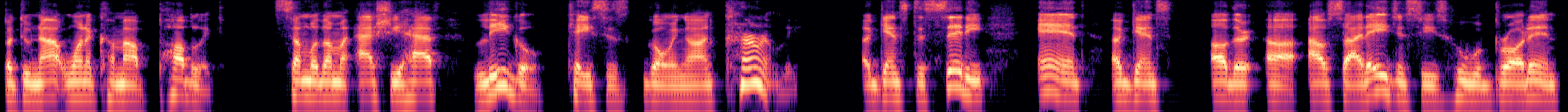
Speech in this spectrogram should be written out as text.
but do not want to come out public. Some of them actually have legal cases going on currently against the city and against other uh, outside agencies who were brought in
